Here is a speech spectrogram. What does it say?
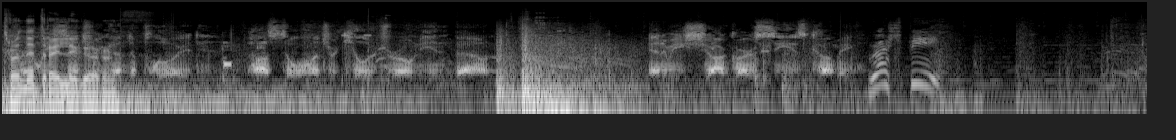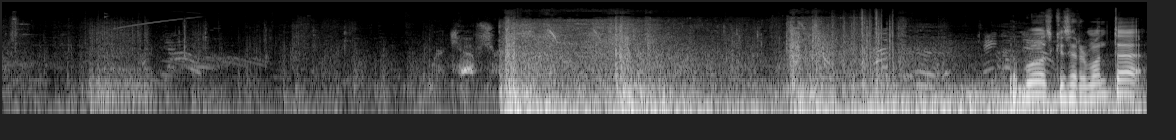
Control de trailer, cabrón. gun deployed. Hostile hunter-killer drone inbound. Enemy Shock RC is coming. Rush B. We're capturing. Los huevos que se remonta.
